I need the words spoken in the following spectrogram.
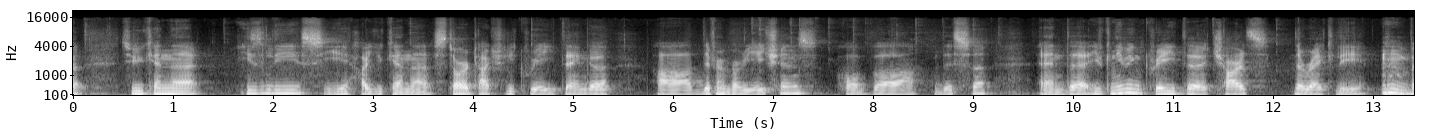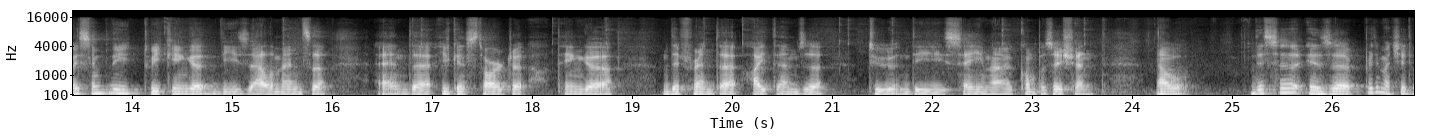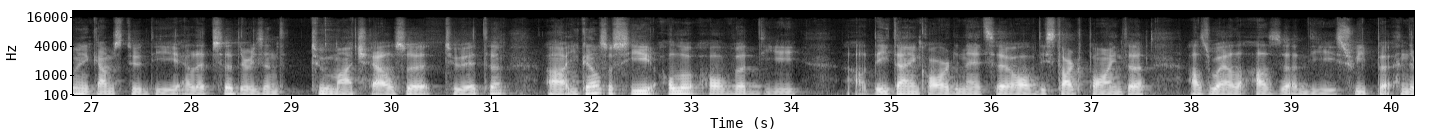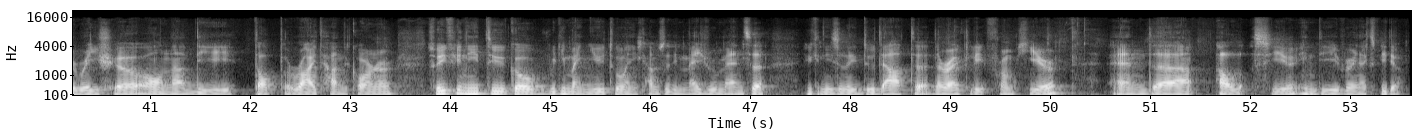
So you can uh, easily see how you can uh, start actually creating uh, different variations of this and uh, you can even create uh, charts directly by simply tweaking uh, these elements uh, and uh, you can start uh, adding uh, different uh, items to the same composition. Now, this is pretty much it when it comes to the ellipse. There isn't too much else to it. you can also see all of the data and coordinates of the start point as well as the sweep and the ratio on the top right hand corner. So if you need to go really minute when it comes to the measurements, uh, you can easily do that directly from here. And I'll see you in the very next video.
